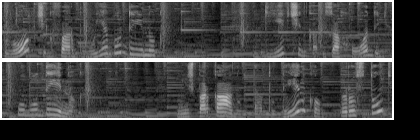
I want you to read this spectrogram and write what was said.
Хлопчик фарбує будинок. Дівчинка заходить у будинок. Між парканом та будинком ростуть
